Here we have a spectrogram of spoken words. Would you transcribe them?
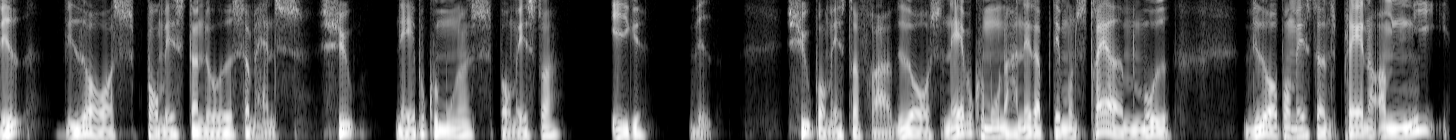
Ved Hvidovres borgmester noget, som hans syv nabokommuners borgmestre ikke ved. Syv borgmestre fra Hvidovres nabokommuner har netop demonstreret mod Hvidovre borgmesterens planer om ni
